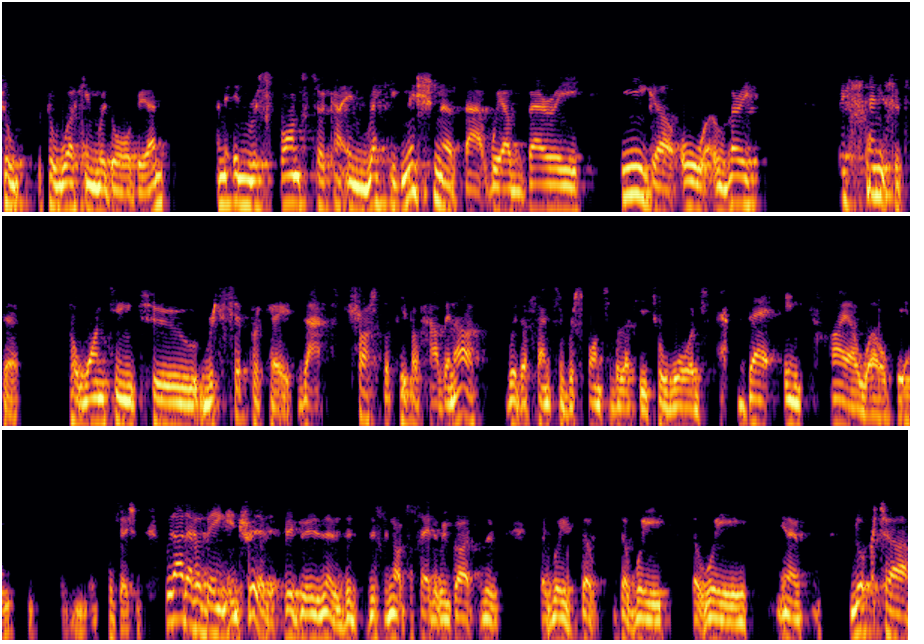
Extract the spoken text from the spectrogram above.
to, to working with Orbian. And in response to, kind of in recognition of that, we are very eager or very, very sensitive to wanting to reciprocate that trust that people have in us with a sense of responsibility towards their entire well-being position without ever being intrusive. This is not to say that we've got that we that, that we that we you know look to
